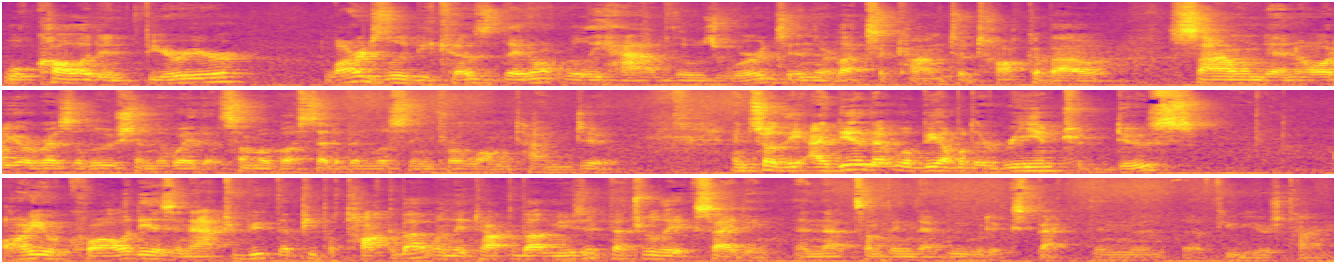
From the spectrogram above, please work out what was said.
will call it inferior largely because they don't really have those words in their lexicon to talk about sound and audio resolution the way that some of us that have been listening for a long time do. And so the idea that we'll be able to reintroduce audio quality as an attribute that people talk about when they talk about music, that's really exciting. And that's something that we would expect in a, few years' time.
